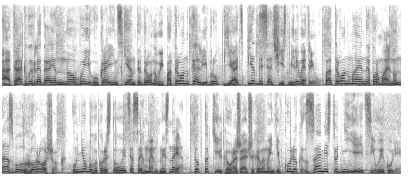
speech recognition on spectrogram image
А так виглядає новий український антидроновий патрон калібру 5,56 мм. Патрон має неформальну назву горошок. У ньому використовується сегментний снаряд, тобто кілька уражаючих елементів кульок замість однієї цілої кулі.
